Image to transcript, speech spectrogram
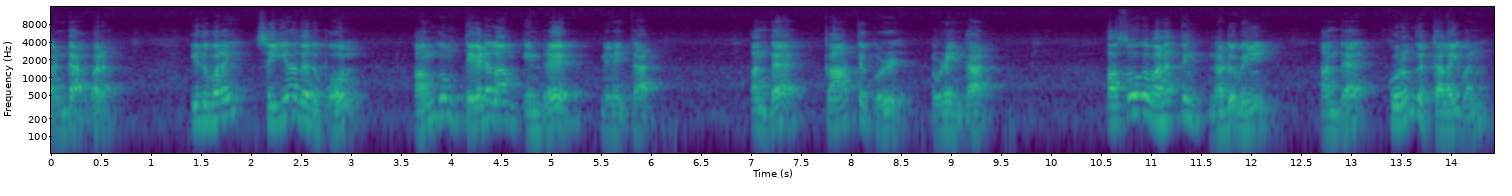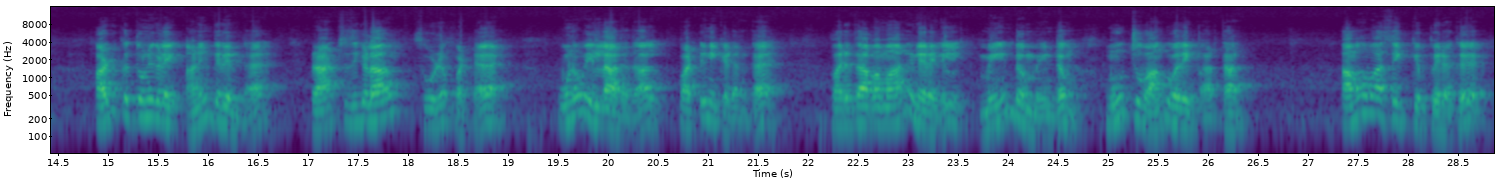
கண்ட அவர் இதுவரை செய்யாதது போல் அங்கும் தேடலாம் என்று நினைத்தார். அந்த காட்டுக்குள் நுழைந்தார். அசோக வனத்தின் நடுவில் அந்த குரங்கு தலைவன் அழுக்கு துணிகளை அணிந்திருந்த ராட்சசிகளால் சூழப்பட்ட உணவு இல்லாததால் பட்டினி கிடந்த பரிதாபமான நிலையில் மீண்டும் மீண்டும் மூச்சு வாங்குவதை பார்த்தான். அமாவாசைக்கு பிறகு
